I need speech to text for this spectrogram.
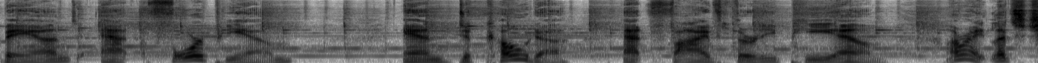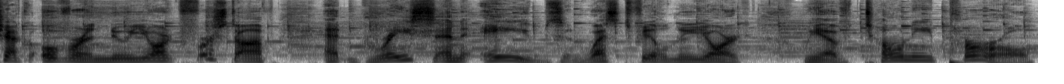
Band at 4 p.m. and Dakota at 5:30 p.m. All right, let's check over in New York. First off, at Grace and Abe's in Westfield, New York, we have Tony Pearl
